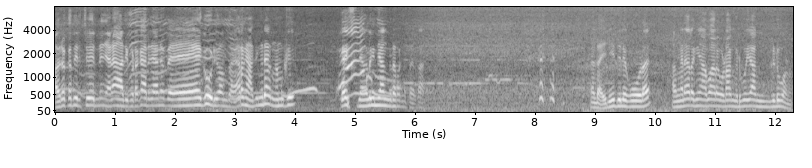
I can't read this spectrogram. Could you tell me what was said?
അവരൊക്കെ തിരിച്ചു വരുന്നുണ്ട് ഞാൻ ആദ്യം കൂടെ കരഞ്ഞാൻ വേഗം ഓടി വന്നത്. ഇറങ്ങാം. ആദ്യം ഇങ്ങോട്ട് ഇറങ്ങാം നമുക്ക്. ഞങ്ങൾ ഇനി അങ്ങോട്ട് ഇറങ്ങട്ടെ കേട്ടാ. അല്ല ഇനി ഇതിൽ കൂടെ അങ്ങനെ ഇറങ്ങി ആ പാറ കൂടെ അങ്ങോട്ട് പോയി അങ്ങോട്ട് പോകണം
